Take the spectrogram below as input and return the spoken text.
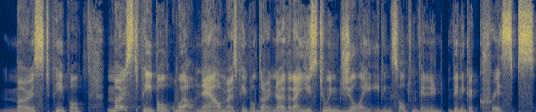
most people, most people, well, now most people don't know that I used to enjoy eating salt and vine- vinegar crisps,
